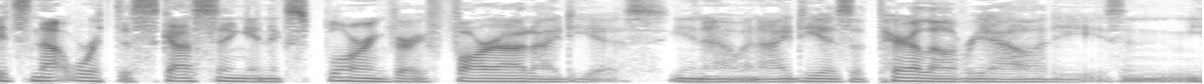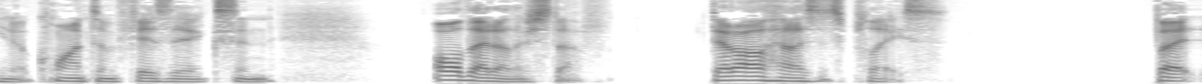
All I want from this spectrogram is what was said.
it's not worth discussing and exploring very far out ideas, you know, and ideas of parallel realities and, you know, quantum physics and all that other stuff. That all has its place. But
